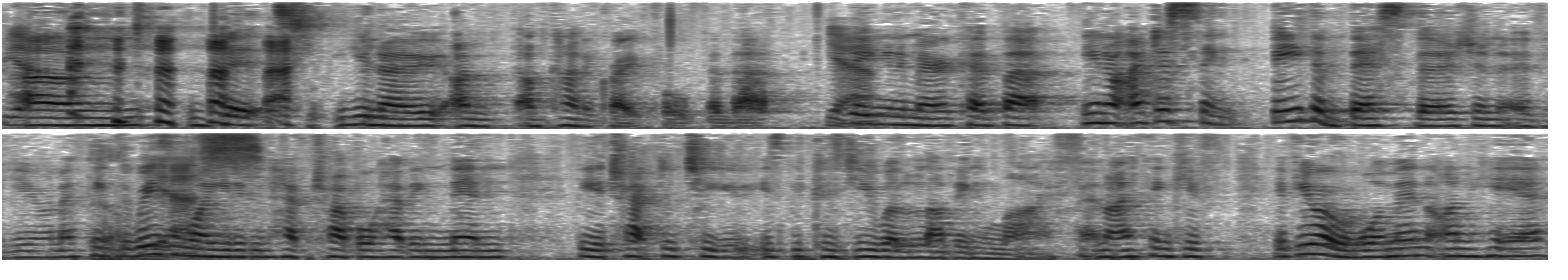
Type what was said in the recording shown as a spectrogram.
Yeah. Um, but you know, I'm I'm kind of grateful for that Yeah. being in America. But you know, I just think be the best version of you. And I think the reason why you didn't have trouble having men be attracted to you is because you are loving life. And I think if if you're a woman on here.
